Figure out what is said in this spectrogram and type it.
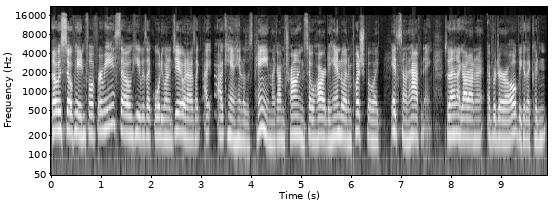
That was so painful for me. So he was like, well, what do you want to do? And I was like, I, I can't handle this pain. Like, I'm trying so hard to handle it and push, but like, it's not happening. So then I got on an epidural because I couldn't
